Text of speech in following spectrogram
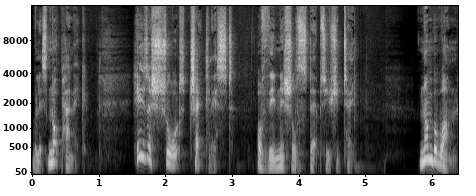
Well, it's not panic. Here's a short checklist of the initial steps you should take. Number one,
